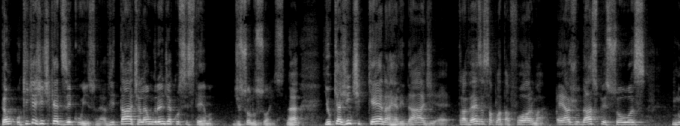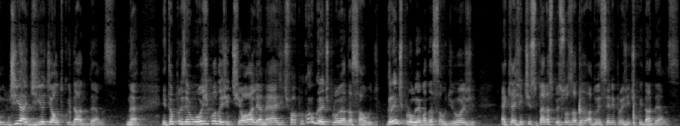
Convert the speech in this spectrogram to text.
Então, o que, que a gente quer dizer com isso? Né? A Vitat ela é um grande ecossistema de soluções, né? E o que a gente quer na realidade, é, através dessa plataforma, é ajudar as pessoas no dia a dia de autocuidado delas, né? Então, por exemplo, hoje quando a gente olha, né, a gente fala, qual é o grande problema da saúde? O grande problema da saúde hoje é que a gente espera as pessoas ado adoecerem para a gente cuidar delas,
